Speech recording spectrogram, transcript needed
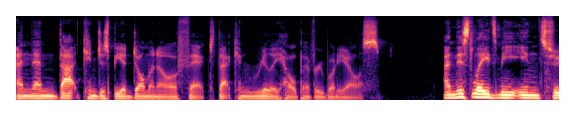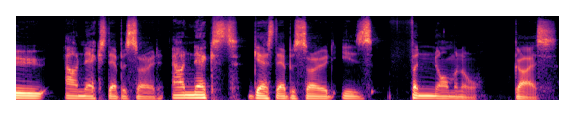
And then that can just be a domino effect that can really help everybody else. And this leads me into our next episode. Our next guest episode is phenomenal, guys.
